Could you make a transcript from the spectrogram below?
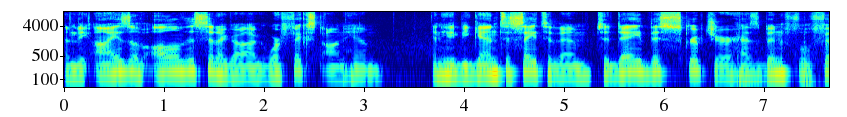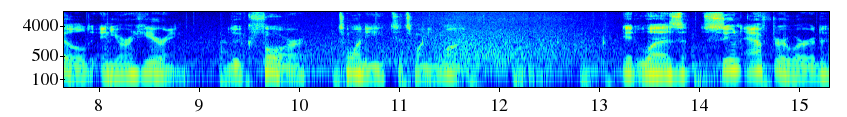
And the eyes of all of the synagogue were fixed on him. And he began to say to them, Today this scripture has been fulfilled in your hearing. Luke 4 20 to 21. It was soon afterward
